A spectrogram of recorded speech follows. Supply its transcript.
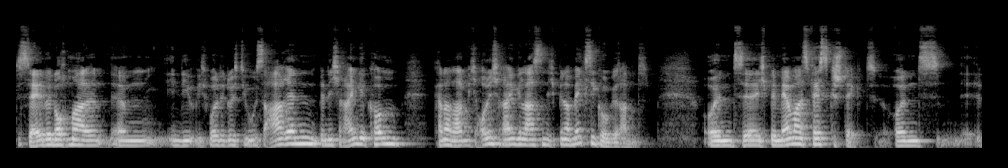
Dasselbe nochmal ähm, in die, ich wollte durch die USA rennen, bin ich reingekommen. Kanada hat mich auch nicht reingelassen. Ich bin nach Mexiko gerannt. Und äh, ich bin mehrmals festgesteckt. Und äh,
